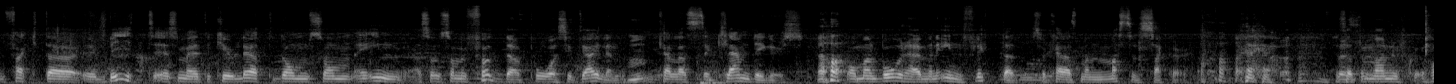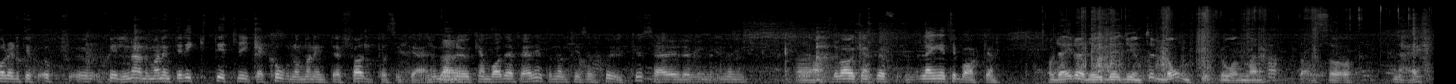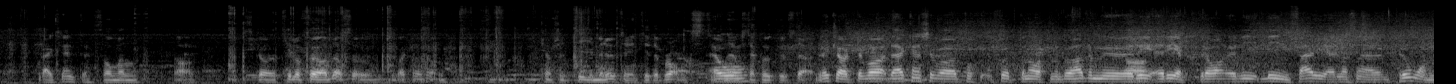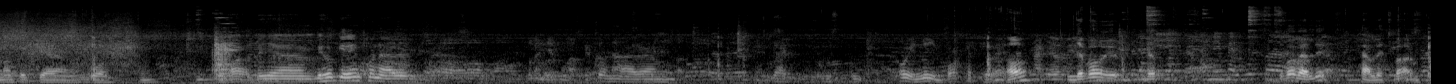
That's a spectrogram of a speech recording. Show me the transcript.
faktabit eh, som är lite kul det är att de som är, in, alltså, som är födda på City Island kallas eh, clam diggers. Jaha. Om man bor här men är inflyttad så kallas man muscle sucker. så att man håller lite upp skillnad. Man är inte riktigt lika cool om man inte är född på City Island. Hur man nu kan vara det. För jag vet inte om det finns ett sjukhus här. eller- Men, ja, det var kanske länge tillbaka. Och det är, det, det, det, det är ju inte långt ifrån Manhattan så Nej, verkligen inte. som man ja, ska till att föda så vad kan det ta? Kanske 10 minuter in till The Bronx, till Jo. närmsta sjukhus där. Men det är klart, det, var, det här kanske var på 17-18 och då hade de ju re, repdra, ri, linfärger eller sån här pråm man fick eh, gå. Ja, vi, eh, vi hugger in på den här... På den här... eh, här oj, nybakat bröd. Ja, det var ju det, det var väldigt härligt varmt.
